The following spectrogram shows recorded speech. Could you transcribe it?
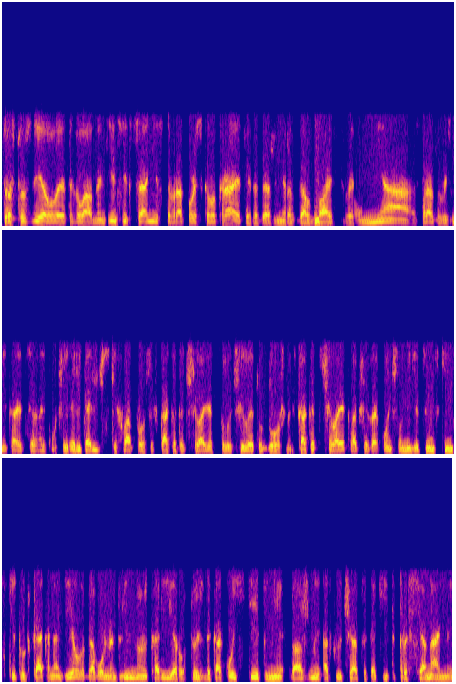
То, что сделала это главный инфекционист Ставропольского края, это даже не раздолбайство. У меня сразу возникает целая куча риторических вопросов. Как этот человек получил эту должность? Как этот человек вообще закончил медицинский институт? Как она делала довольно длинную карьеру? То есть до какой степени должны отключаться какие-то профессиональные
